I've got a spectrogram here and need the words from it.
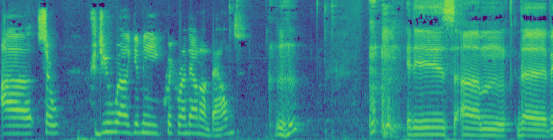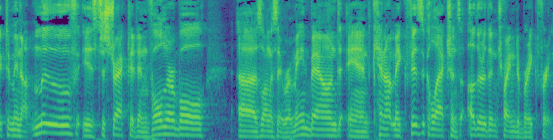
Uh, so, could you uh, give me a quick rundown on Bounds? it is um, the victim may not move, is distracted and vulnerable uh, as long as they remain bound, and cannot make physical actions other than trying to break free.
